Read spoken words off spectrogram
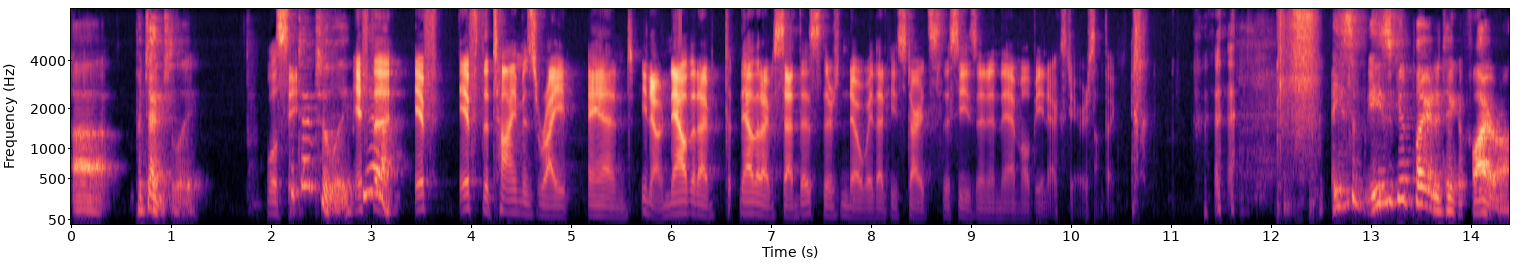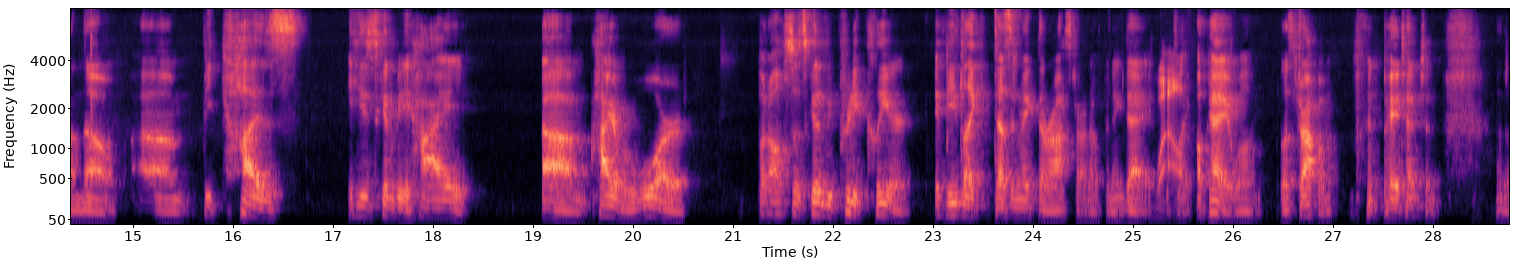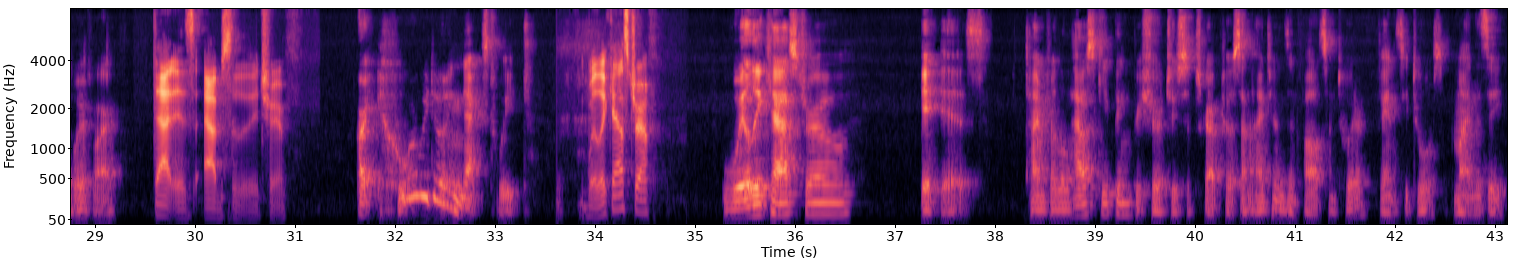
Uh, potentially. We'll see. Potentially. if yeah. the if if the time is right and you know now that i've now that i've said this there's no way that he starts the season in the mlb next year or something he's a, he's a good player to take a flyer on though, um, because he's going to be high um, higher reward, but also it's going to be pretty clear if he like doesn't make the roster on opening day. Well. like okay, well let's drop him. Pay attention on the waiver. That is absolutely true. All right, who are we doing next week? Willie Castro. Willie Castro. It is. Time for a little housekeeping. Be sure to subscribe to us on iTunes and follow us on Twitter, Fantasy Tools, Mind the Z.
